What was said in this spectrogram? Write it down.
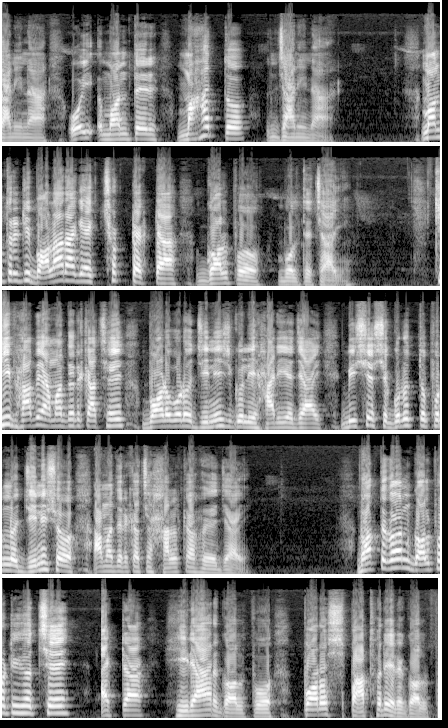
জানি না, ওই মন্ত্রের মাহাত্ম জানি না। মন্ত্রটি বলার আগে এক ছোট্ট একটা গল্প বলতে চাই। কীভাবে আমাদের কাছে বড় বড় জিনিসগুলি হারিয়ে যায়, বিশেষ গুরুত্বপূর্ণ জিনিসও আমাদের কাছে হালকা হয়ে যায়। ভক্তগণ, গল্পটি হচ্ছে একটা হীরার গল্প, পরশ পাথরের গল্প।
